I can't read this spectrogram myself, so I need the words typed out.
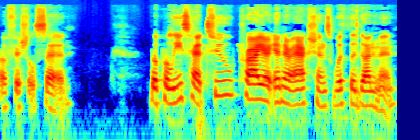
officials said. The police had two prior interactions with the gunman.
